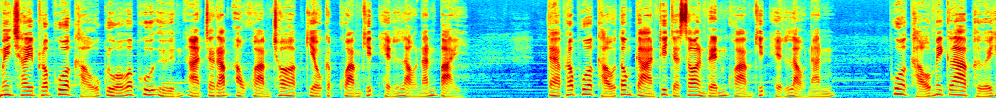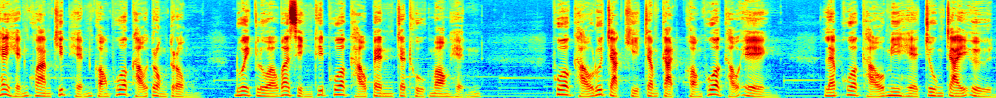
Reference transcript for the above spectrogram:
ไม่ใช่เพราะพวกเขากลัวว่าผู้อื่นอาจจะรับเอาความชอบเกี่ยวกับความคิดเห็นเหล่านั้นไป แต่เพราะพวกเขาต้องการที่จะซ่อนเร้นความคิดเห็นเหล่านั้น พวกเขาไม่กล้าเผยให้เห็นความคิดเห็นของพวกเขาตรงๆ ด้วยกลัวว่าสิ่งที่พวกเขาเป็นจะถูกมองเห็น พวกเขารู้จักขีดจำกัดของพวกเขาเอง และพวกเขามีเหตุจูงใจอื่น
